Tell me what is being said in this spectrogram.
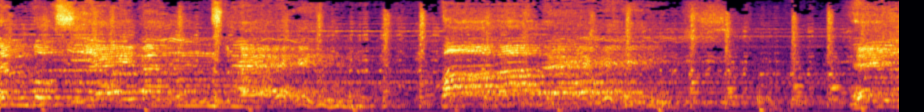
Den jij bent mijn paradijs. Hey.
